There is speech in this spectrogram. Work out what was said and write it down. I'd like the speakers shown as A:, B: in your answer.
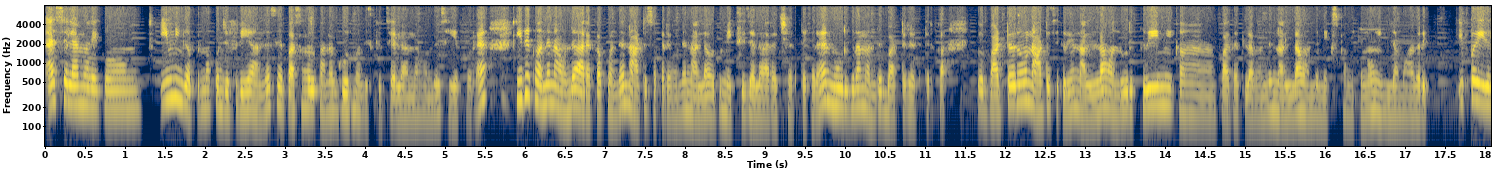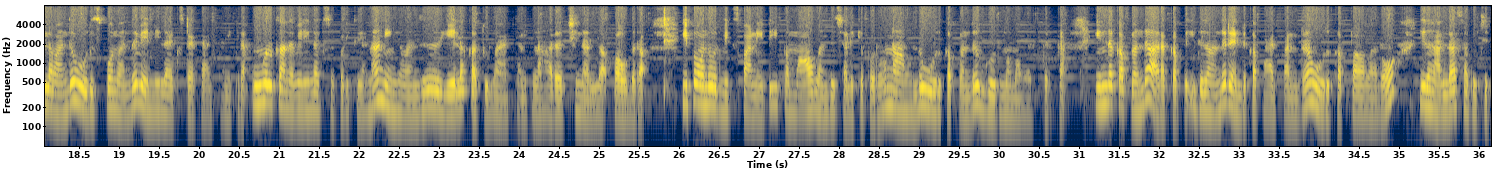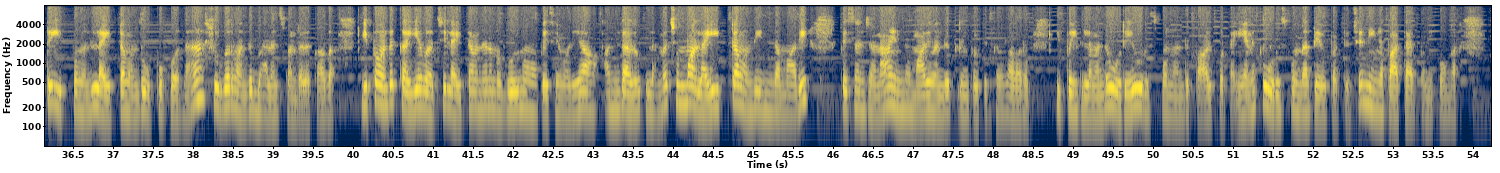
A: அஸ்லாம் அலைக்கும் ஈவினிங் அப்புறமா கொஞ்சம் ஃப்ரீயாக இருந்து சரி பசங்களுக்கான கோதுமை பிஸ்கட்ஸ் எல்லாம் தான் வந்து செய்ய போகிறேன் இதுக்கு வந்து நான் வந்து அரை கப் வந்து நாட்டு சர்க்கரை வந்து நல்லா வந்து மிக்ஸி ஜெல்லாம் அரைச்சி எடுத்துக்கிறேன். நூறு கிராம் வந்து பட்டர் எடுத்திருக்கேன். இப்போ பட்டரும் நாட்டு சர்க்கரையும் நல்லா வந்து ஒரு க்ரீமி க பதத்தில் வந்து நல்லா வந்து மிக்ஸ் பண்ணிக்கணும் இந்த மாதிரி. இப்போ இதில் வந்து ஒரு ஸ்பூன் வந்து வெண்ணிலா எக்ஸ்ட்ராக்ட் ஆட் பண்ணிக்கிறேன். உங்களுக்கு அந்த வெண்ணிலா எக்ஸ்ட்ரா பிடிக்கலன்னா நீங்கள் வந்து ஏலக்காய் தூளும் ஆட் பண்ணிக்கலாம். அரைச்சி நல்லா பவுடராக இப்போ வந்து ஒரு மிக்ஸ் பண்ணிவிட்டு இப்போ மாவு வந்து சளிக்க போகிறோம் நான் வந்து ஒரு கப் வந்து கோதுமை மாவு எடுத்திருக்கேன். இந்த கப் வந்து அரை கப் இதில் வந்து ரெண்டு கப் ஆட் பண்ணுறேன் ஒரு கப்பாக வரும். இதை நல்லா சதைச்சிட்டு இப்போ வந்து லைட்டாக வந்து உப்பு போடுறேன். சுகர் வந்து பேலன்ஸ் பண்ணுறதுக்காக இப்போ வந்து கையை வச்சு லைட்டாக வந்து நம்ம கோதுமை மாவு பேசுவோம் இல்லையா? அந்த அளவுக்கு இல்லாமல் சும்மா லைட்டாக வந்து இந்த மாதிரி பிசைஞ்சோன்னா இந்த மாதிரி வந்து கிரிங்கிள் கிரிங்கிளாக வரும். இப்போ இதில் வந்து ஒரே ஒரு ஸ்பூன் வந்து பால் போட்டேன். எனக்கு ஒரு ஸ்பூன் தான் தேவைப்பட்டுச்சு. நீங்கள் பார்த்து ஆட் பண்ணிக்கோங்க.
